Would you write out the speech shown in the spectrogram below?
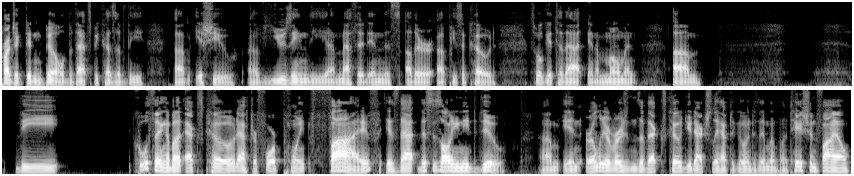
project didn't build, but that's because of the um, issue of using the uh, method in this other uh, piece of code. So we'll get to that in a moment. Um, the cool thing about Xcode after 4.5 is that this is all you need to do. Um, in earlier versions of Xcode, you'd actually have to go into the implementation file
